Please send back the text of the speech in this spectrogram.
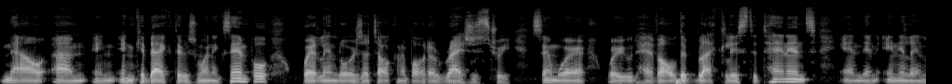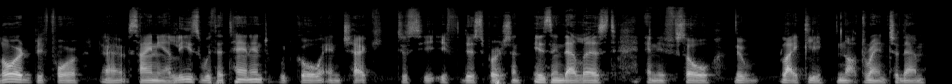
now um, in, in quebec there's one example where landlords are talking about a registry somewhere where you would have all the blacklisted tenants and then any landlord before uh, signing a lease with a tenant would go and check to see if this person is in that list and if so the likely not rent to them.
